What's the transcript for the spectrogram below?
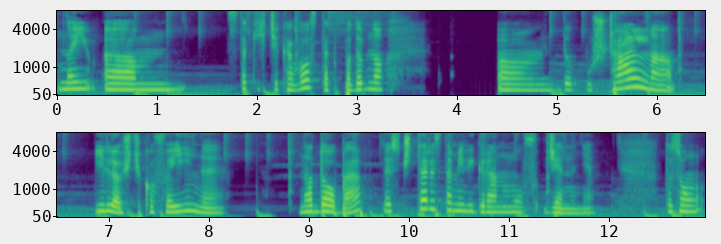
No i um, z takich ciekawostek, podobno um, dopuszczalna ilość kofeiny na dobę to jest 400 mg dziennie. To są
